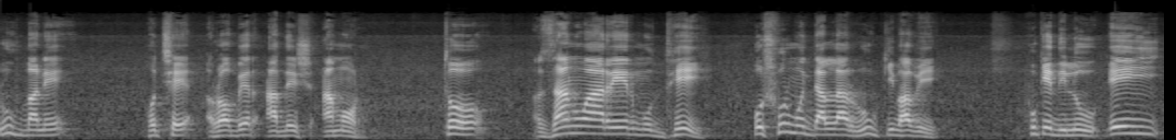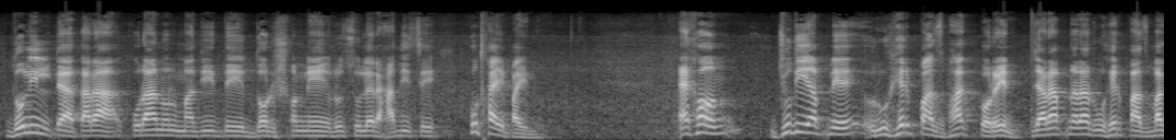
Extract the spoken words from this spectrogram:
রুহ মানে হচ্ছে রবের আদেশ আমর। তো জানোয়ারের মধ্যেই, পশুর মধ্যে আল্লাহ রু কীভাবে ফুকে দিল, এই দলিলটা তারা কোরআনুল মাজিদে, দর্শনে, রসুলের হাদিসে কোথায় পাইল? এখন যদি আপনি রুহের পাঁচ ভাগ করেন, যারা আপনারা রুহের পাঁচ ভাগ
